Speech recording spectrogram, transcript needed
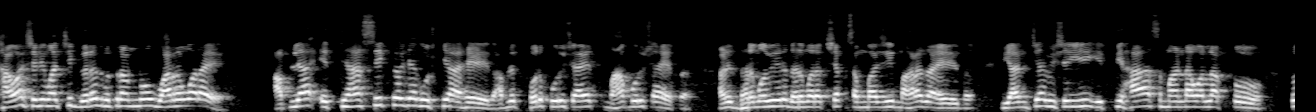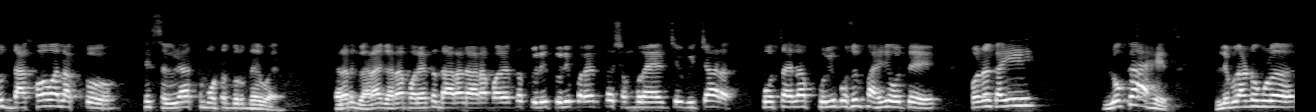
छावा सिनेमाची गरज मित्रांनो वारंवार आहे. आपल्या ऐतिहासिक ज्या गोष्टी आहेत आपले थोर पुरुष आहेत महापुरुष आहेत आणि धर्मवीर धर्मरक्षक संभाजी महाराज आहेत यांच्याविषयी इतिहास मांडावा लागतो तो दाखवावा लागतो. हे सगळ्यात मोठं दुर्दैव आहे. कारण घराघरापर्यंत दारादारापर्यंत चुली चुलीपर्यंत शंभरायांचे विचार पोचायला पूर्वीपासून पाहिजे होते. पण काही लोक आहेत लिब्रांडोमुळं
